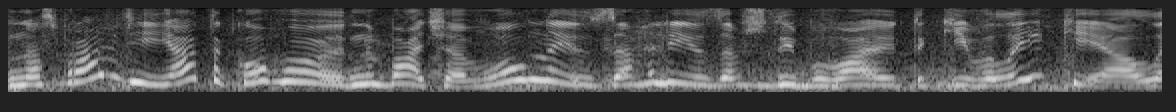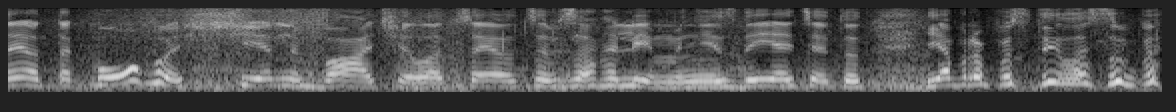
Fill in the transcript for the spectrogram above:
Насправді я такого не бачила. Волни взагалі завжди бувають такі великі, але такого ще не бачила. Це, це взагалі мені здається, тут я пропустила супер,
